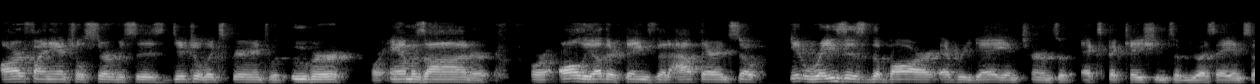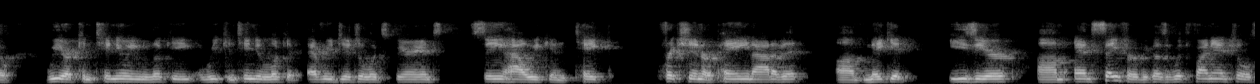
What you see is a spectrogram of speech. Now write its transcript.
our financial services digital experience with Uber or Amazon or or all the other things that are out there. And so it raises the bar every day in terms of expectations of USA. And so we are continuing looking, we continue to look at every digital experience, seeing how we can take friction or pain out of it, um, make it easier um, and safer because with financial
